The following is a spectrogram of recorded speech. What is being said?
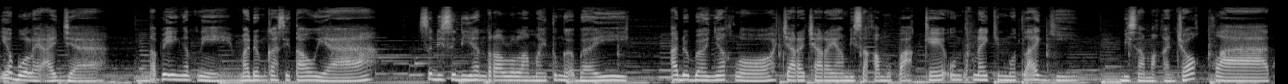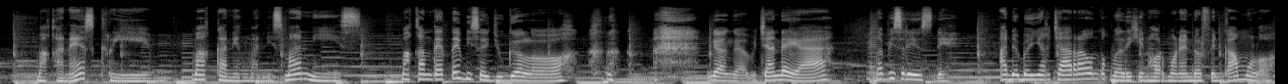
ya boleh aja. Tapi inget nih, madam kasih tahu ya, sedih-sedihan terlalu lama itu nggak baik. Ada banyak loh cara-cara yang bisa kamu pakai untuk naikin mood lagi. Bisa makan coklat, makan es krim, makan yang manis-manis, makan tete bisa juga loh. Nggak, nggak, bercanda ya. Tapi serius deh, ada banyak cara untuk balikin hormon endorfin kamu loh.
